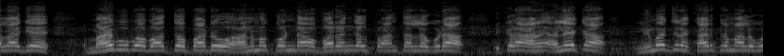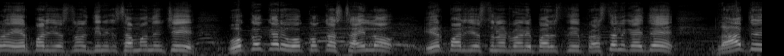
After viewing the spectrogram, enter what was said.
అలాగే మహబూబాబాద్తో పాటు హనుమకొండ వరంగల్ ప్రాంతాల్లో కూడా ఇక్కడ అనేక నిమజ్జన కార్యక్రమాలు కూడా ఏర్పాటు చేస్తున్నారు. దీనికి సంబంధించి ఒక్కొక్కరు ఒక్కొక్క స్థాయిలో ఏర్పాటు చేస్తున్నటువంటి పరిస్థితి. ప్రస్తుతానికైతే రాత్రి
